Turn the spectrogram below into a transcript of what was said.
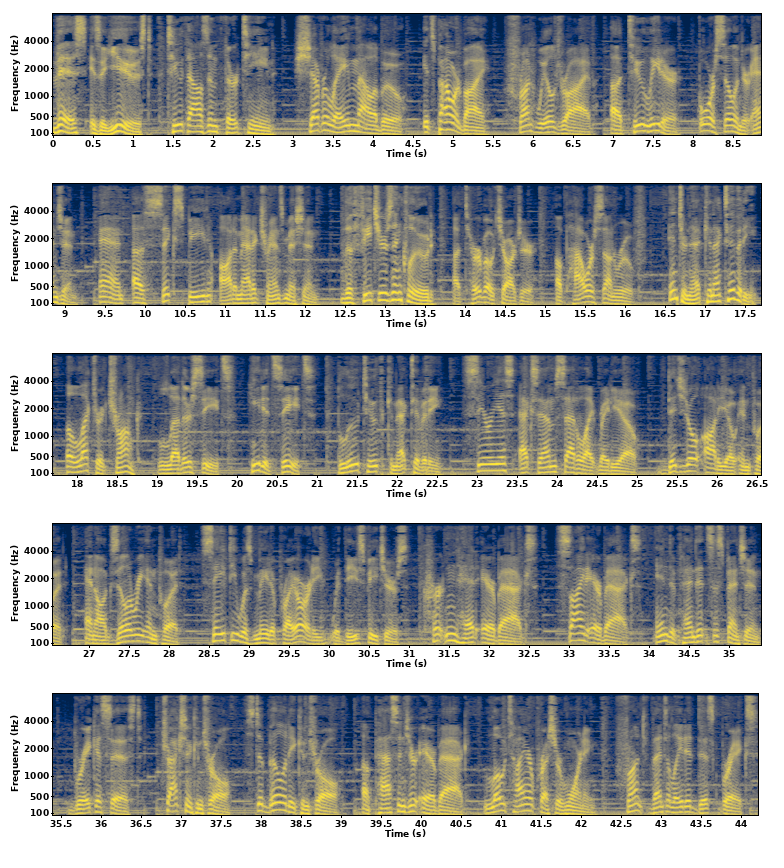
This is a used 2013 Chevrolet Malibu. It's powered by front wheel drive, a 2 liter, 4 cylinder engine, and a 6 speed automatic transmission. The features include a turbocharger, a power sunroof, internet connectivity, electric trunk, leather seats, heated seats, Bluetooth connectivity, Sirius XM satellite radio, digital audio input, and auxiliary input. Safety was made a priority with these features. Curtain head airbags, side airbags, independent suspension, brake assist, traction control, stability control, a passenger airbag, low tire pressure warning, front ventilated disc brakes,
